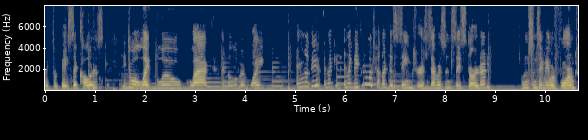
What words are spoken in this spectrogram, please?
like the basic colors. They do a light blue, black, and a little bit of white. And know, they and like and like they pretty much had like the same jerseys ever since they started, since like, they were formed.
